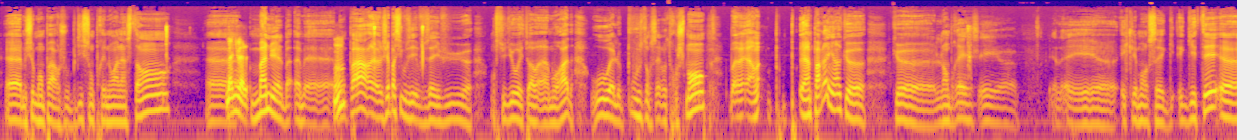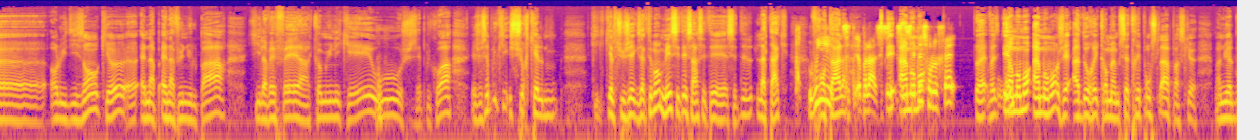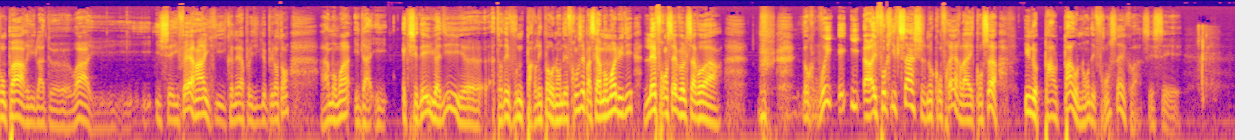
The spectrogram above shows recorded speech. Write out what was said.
M. Bompard. J'oublie son prénom à l'instant. Euh, Manuel. Manuel euh, hmm Bompard. je ne sais pas si vous avez, vous avez vu en studio et toi, à Mourad, où elle le pousse dans ses retranchements. un, un, pareil hein, que, que et et, et, Clémence Guettet en lui disant qu'elle elle n'a vu nulle part qu'il avait fait un communiqué ou je sais plus quoi, et je sais plus qui, sur quel quel sujet exactement, mais c'était ça, c'était c'était l'attaque oui, frontale. Voilà, moment sur le fait. Et un moment, un moment, j'ai adoré quand même cette réponse-là parce que Manuel Bompard, il a de, voilà, il, sait y faire, hein, il, connaît la politique depuis longtemps. À un moment, il a excédé, il lui a dit, euh, attendez, vous ne parlez pas au nom des Français, parce qu'à un moment, il lui dit, les Français veulent savoir. Donc oui, il, il faut qu'ils sachent, nos confrères là et consoeurs, ils ne parlent pas au nom des Français, quoi. C'est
